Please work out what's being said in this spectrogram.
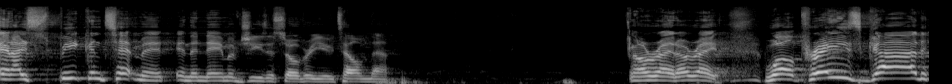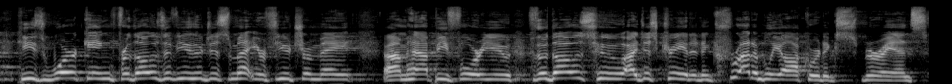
and I speak contentment in the name of Jesus over you. Tell them that. All right, all right. Well, praise God. He's working. For those of you who just met your future mate, I'm happy for you. For those who I just created an incredibly awkward experience,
